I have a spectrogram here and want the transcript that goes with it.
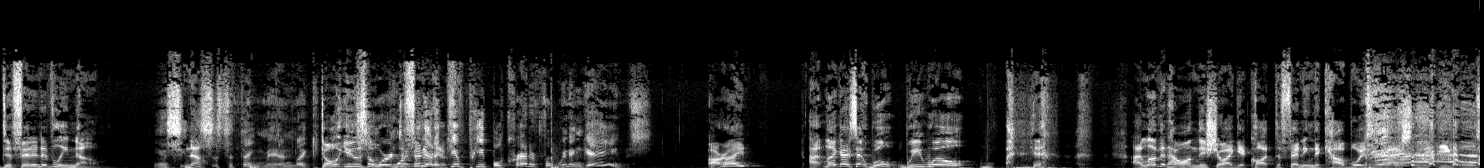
Definitively, no. You see, no. this is the thing, man. Like, don't use the word point, definitive. You got to give people credit for winning games. All right. I, like I said, we'll we will. I love it how on this show I get caught defending the Cowboys and bashing the Eagles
